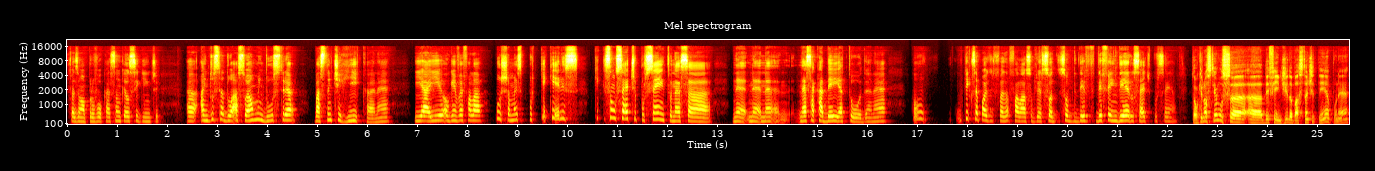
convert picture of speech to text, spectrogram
fazer uma provocação que é o seguinte: uh, a indústria do aço é uma indústria bastante rica, né? E aí alguém vai falar, puxa, mas por que, que eles. Por que, que são 7% nessa, né, né, né, nessa cadeia toda, né? O que, que você pode falar sobre, sobre defender os 7%? Então, o que nós temos uh, uh, defendido há bastante tempo, né,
